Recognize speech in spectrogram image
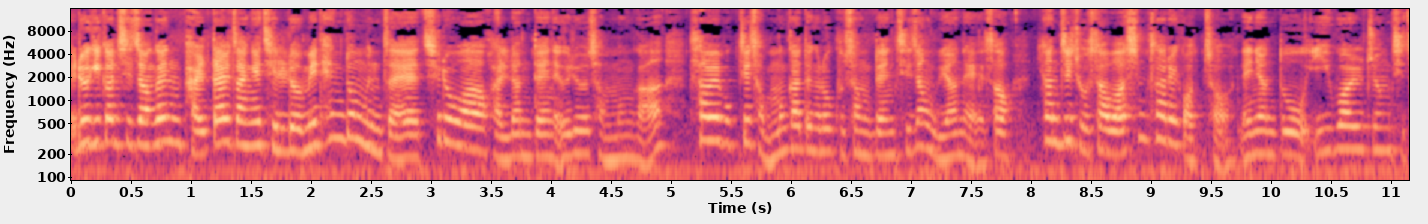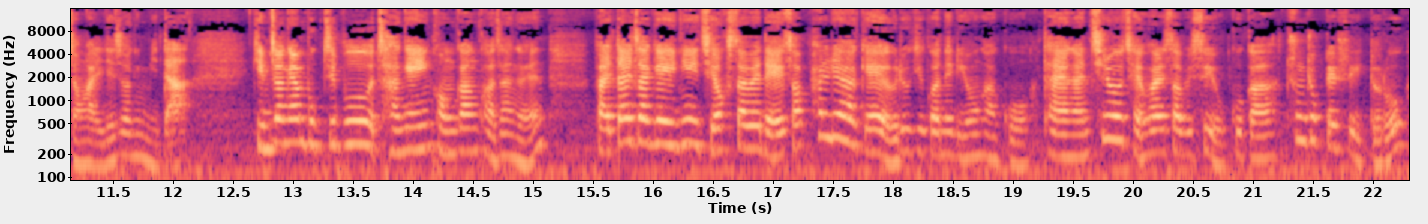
의료기관 지정은 발달장애 진료 및 행동 문제의 치료와 관련된 의료 전문가, 사회복지 전문가 등으로 구성된 지정위원회에서 현지 조사와 심사를 거쳐 내년도 2월 중 지정할 예정입니다. 김정현 복지부 장애인 건강과장은 발달 장애인이 지역사회 내에서 편리하게 의료기관을 이용하고 다양한 치료 재활 서비스 욕구가 충족될 수 있도록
